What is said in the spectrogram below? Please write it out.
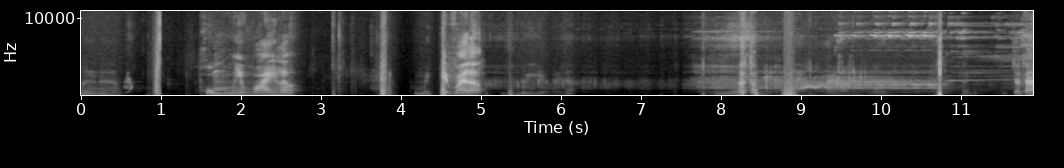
เลยนะครับผมไม่ไหวแล้ว ผมไม่เก็บไว้แล้วบี้อะไรเนี่ยเหลือตั้งจะได้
